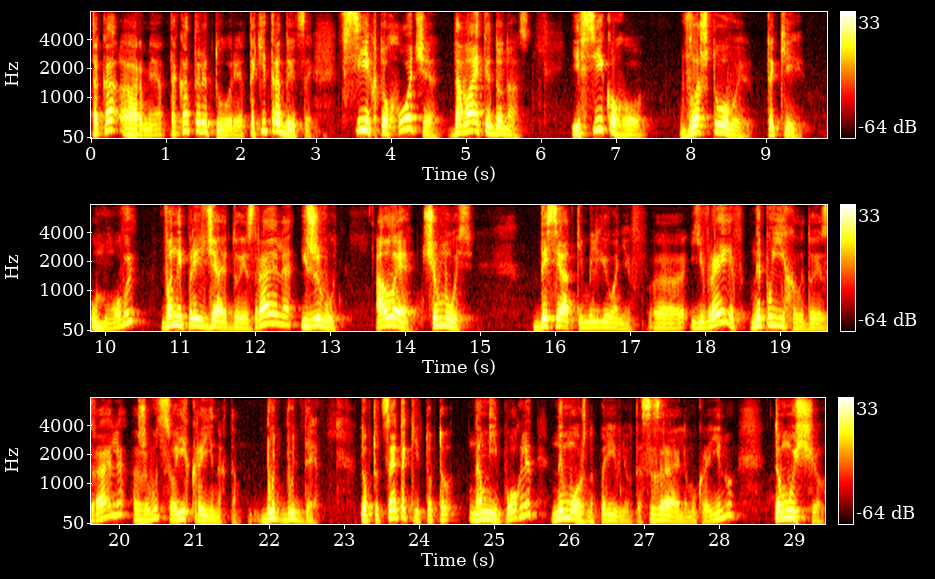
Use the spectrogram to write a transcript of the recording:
така армія, така територія, такі традиції. Всі, хто хоче, давайте до нас. І всі, кого влаштовують такі умови, вони приїжджають до Ізраїля і живуть. Але чомусь десятки мільйонів е, євреїв не поїхали до Ізраїля, а живуть в своїх країнах там, будь- будь-де. Тобто, це такі. Тобто, на мій погляд, не можна порівнювати з Ізраїлем Україну, тому що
